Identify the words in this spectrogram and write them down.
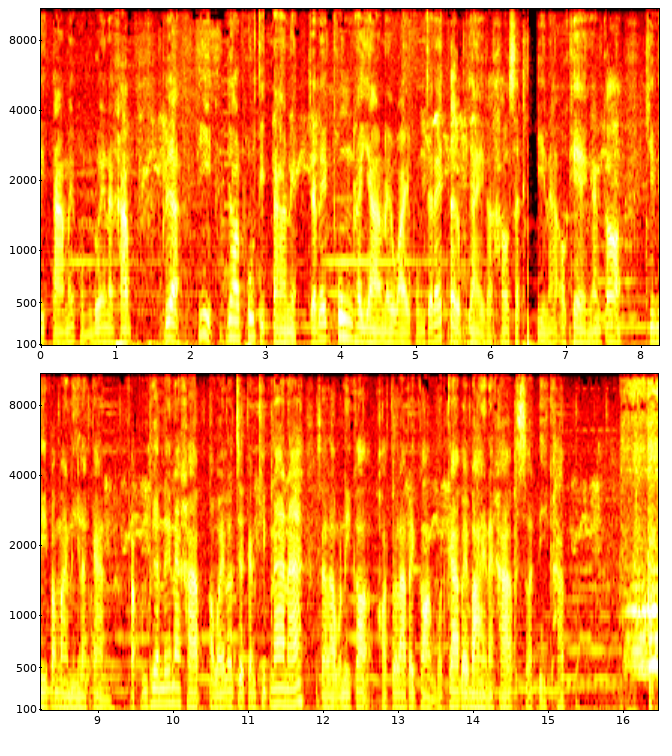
ติดตามให้ผมด้วยนะครับ เพื่อที่ยอดผู้ติดตามเนี่ยจะได้พุ่งทะยานในวัย ผมจะได้เติบใหญ่กับเขาสักทีนะโอเคงั้นก็คลิปนี้ประมาณนี้ละกัน ฝากเพื่อนๆด้วยนะครับ เอาไว้เราเจอกันคลิปหน้านะสำหรับวันนี้ก็ขอตัวลาไปก่อนบดก้าบายบายนะครับ สวัสดีครับ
